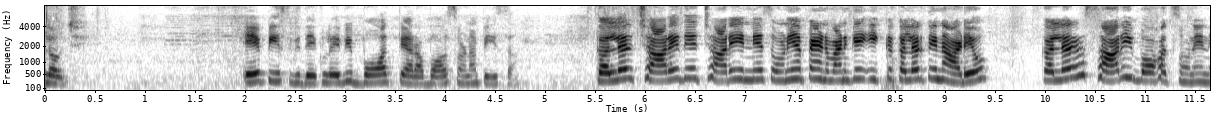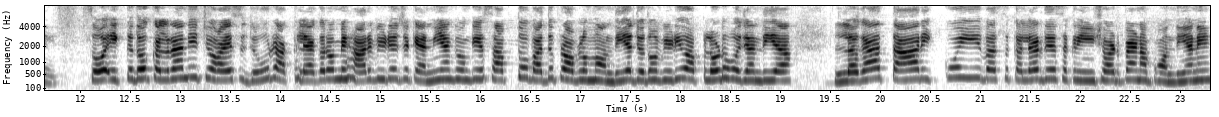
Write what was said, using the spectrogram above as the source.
ਲਓ ਜੀ। ਇਹ ਪੀਸ ਵੀ ਦੇਖ ਲਓ, ਇਹ ਵੀ ਬਹੁਤ ਪਿਆਰਾ, ਬਹੁਤ ਸੋਹਣਾ ਪੀਸ ਆ। ਕਲਰ ਚਾਰੇ ਦੇ ਚਾਰੇ ਇੰਨੇ ਸੋਹਣੇ ਆ, ਭੈਣ ਬਣ ਕੇ ਇੱਕ ਕਲਰ ਤੇ ਨਾ ਅੜਿਓ। ਕਲਰ ਸਾਰੇ ਬਹੁਤ ਸੋਹਣੇ ਨੇ। ਸੋ ਇੱਕ ਦੋ ਕਲਰਾਂ ਦੀ ਚੋਇਸ ਜ਼ਰੂਰ ਰੱਖ ਲਿਆ ਕਰੋ। ਮੈਂ ਹਰ ਵੀਡੀਓ 'ਚ ਕਹਿੰਦੀ ਆ, ਕਿਉਂਕਿ ਸਭ ਤੋਂ ਵੱਧ ਪ੍ਰੋਬਲਮ ਆਉਂਦੀ ਆ, ਜਦੋਂ ਵੀਡੀਓ ਅਪਲੋਡ ਹੋ ਜਾਂਦੀ ਆ। ਲਗਾਤਾਰ ਇੱਕੋ ਹੀ ਬਸ ਕਲਰ ਦੇ ਸਕਰੀਨਸ਼ਾਟ ਭੈਣਾਂ ਪਾਉਂਦੀਆਂ ਨੇ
